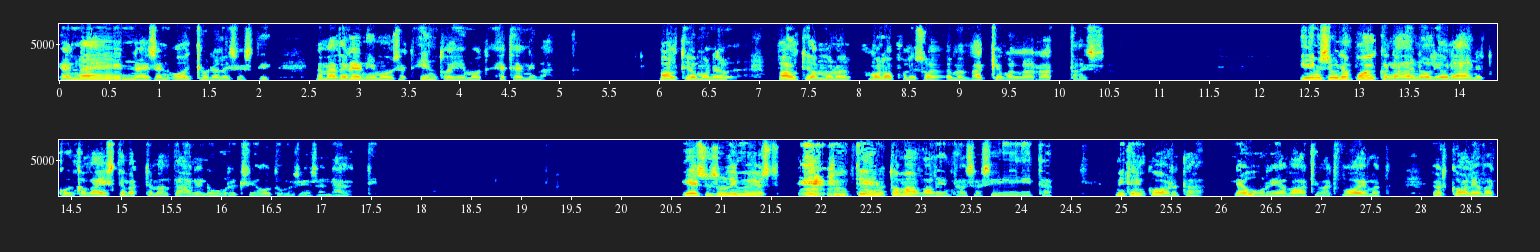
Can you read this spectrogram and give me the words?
ja näennäisen oikeudellisesti verenhimoiset intohimot etenivät valtion, valtion monopolisoiman väkivallan rattaissa. Ihmisyyden poikana hän oli jo nähnyt, kuinka väistämättömältä hänen uhriksi joutumisensa näytti. Jeesus oli myös tehnyt oman valintansa siitä, miten kohdata ne uhria vaativat voimat, jotka olivat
